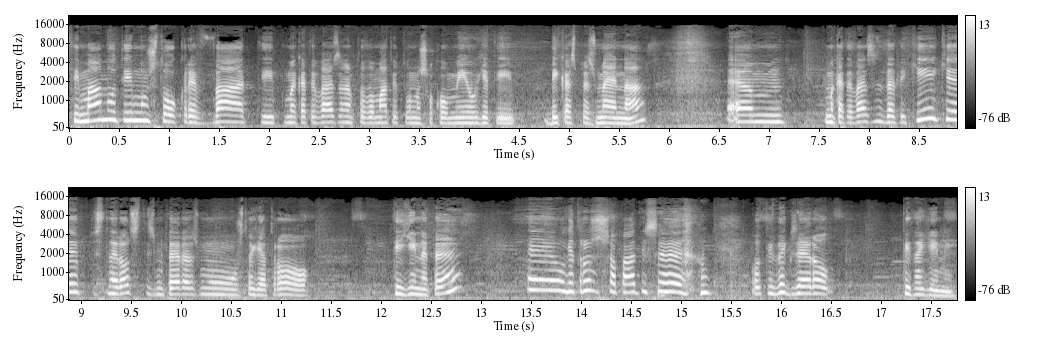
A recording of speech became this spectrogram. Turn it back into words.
θυμάμαι ότι ήμουν στο κρεβάτι που με κατεβάζανε από το δωμάτιο του νοσοκομείου γιατί μπήκα σπεσμένα. Εμ, με κατεβάζανε συντατική και στην ερώτηση της μητέρας μου στο γιατρό τι γίνεται, ε, ο γιατρός απάντησε ότι δεν ξέρω τι θα γίνει.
